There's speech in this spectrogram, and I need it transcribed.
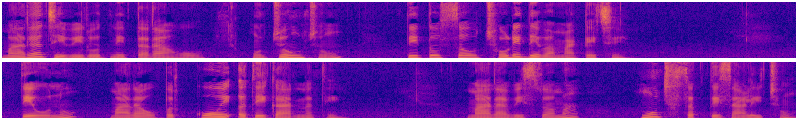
મારા જે વિરોધની તરાહો હું જોઉં છું, તે તો સૌ છોડી દેવા માટે છે. તેઓનો મારા ઉપર કોઈ અધિકાર નથી. મારા વિશ્વમાં હું જ શક્તિશાળી છું.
